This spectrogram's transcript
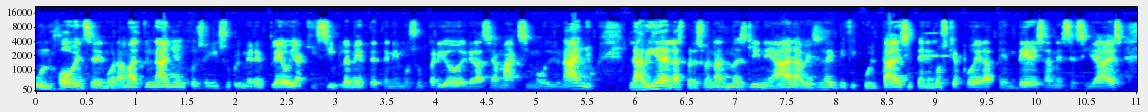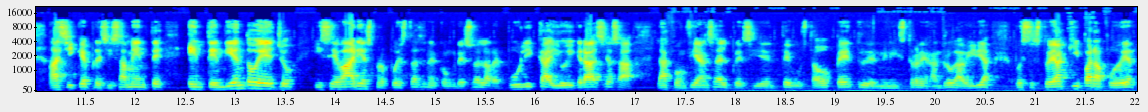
un joven se demora más de un año en conseguir su primer empleo y aquí simplemente tenemos un periodo de gracia máximo de un año. La vida de las personas no es lineal, a veces hay dificultades y tenemos que poder atender esas necesidades. Así que precisamente entendiendo ello, hice varias propuestas en el Congreso de la República y hoy gracias a la confianza del presidente Gustavo Petro y del ministro Alejandro Gaviria, pues estoy aquí para poder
